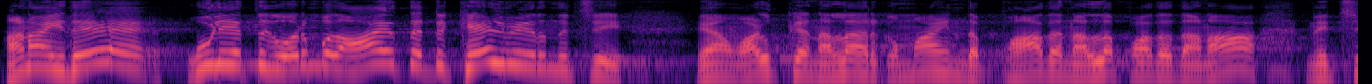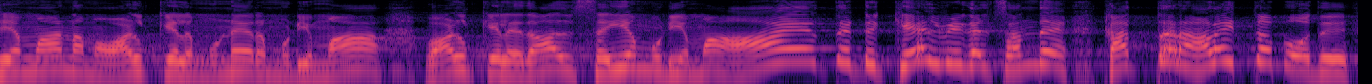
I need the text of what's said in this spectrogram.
ஆனா இதே ஊழியத்துக்கு வரும்போது ஆயிரத்தெட்டு கேள்வி இருந்துச்சு என் வாழ்க்கை நல்லா இருக்குமா? இந்த பாதை நல்ல பாதை தானா? நிச்சயமா நம்ம வாழ்க்கையில முன்னேற முடியுமா? வாழ்க்கையில் ஏதாவது செய்ய முடியுமா? ஆயிரத்தெட்டு கேள்விகள் சந்தே கத்தர் அழைத்த போது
